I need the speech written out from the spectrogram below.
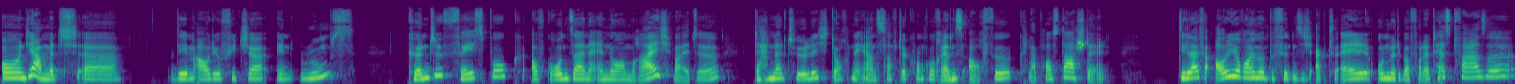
Und ja, mit äh, dem Audio-Feature in Rooms könnte Facebook aufgrund seiner enormen Reichweite dann natürlich doch eine ernsthafte Konkurrenz auch für Clubhouse darstellen. Die Live-Audioräume befinden sich aktuell unmittelbar vor der Testphase.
